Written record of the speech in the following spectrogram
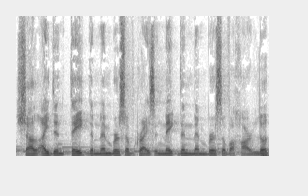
shall I then take the members of Christ and make them members of a harlot?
